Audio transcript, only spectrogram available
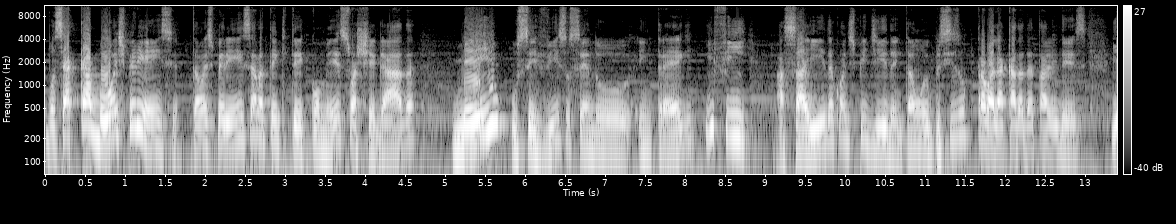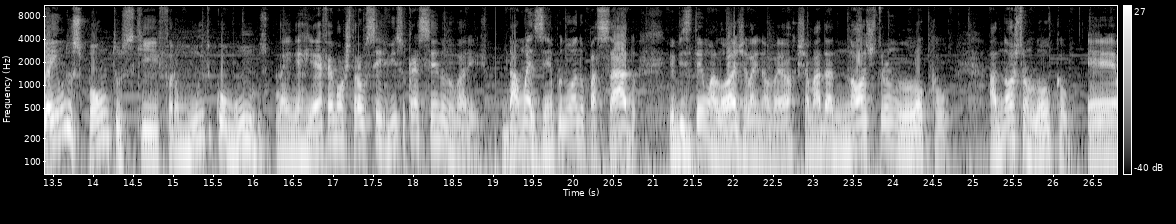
você acabou a experiência. Então a experiência ela tem que ter começo, a chegada, meio, o serviço sendo entregue e fim a saída com a despedida. Então eu preciso trabalhar cada detalhe desse. E aí um dos pontos que foram muito comuns na NRF é mostrar o serviço crescendo no varejo. Dá um exemplo, no ano passado eu visitei uma loja lá em Nova York chamada Nostrum Local. A Nostrum Local é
